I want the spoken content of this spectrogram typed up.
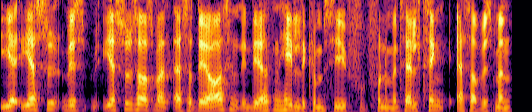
jeg, jeg, synes, hvis, jeg synes også, man, altså det er også en, det er også en helt, kan man sige, fundamental ting. Altså hvis man,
